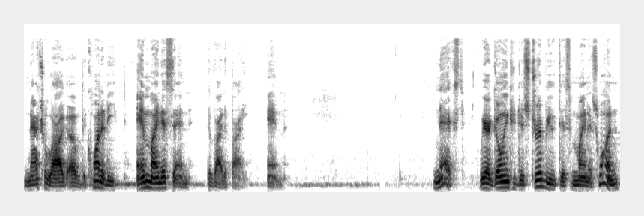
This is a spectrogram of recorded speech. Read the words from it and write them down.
natural log of the quantity m minus n divided by n. Next, we are going to distribute this minus 1,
